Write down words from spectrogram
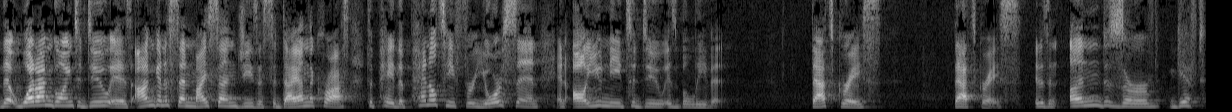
that what I'm going to do is I'm going to send my son Jesus to die on the cross to pay the penalty for your sin, and all you need to do is believe it. That's grace. That's grace. It is an undeserved gift.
